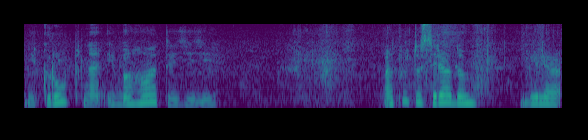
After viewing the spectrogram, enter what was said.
І крупна, і багато її. А тут ось рядом біля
